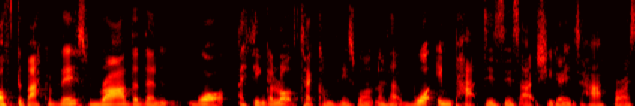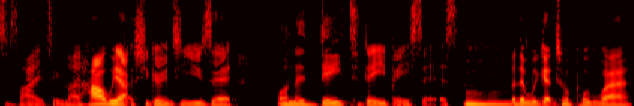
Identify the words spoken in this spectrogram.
off the back of this rather than what i think a lot of tech companies want like what impact is this actually going to have for our society like how are we actually going to use it on a day-to-day basis. Mhm. But then we get to a point where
